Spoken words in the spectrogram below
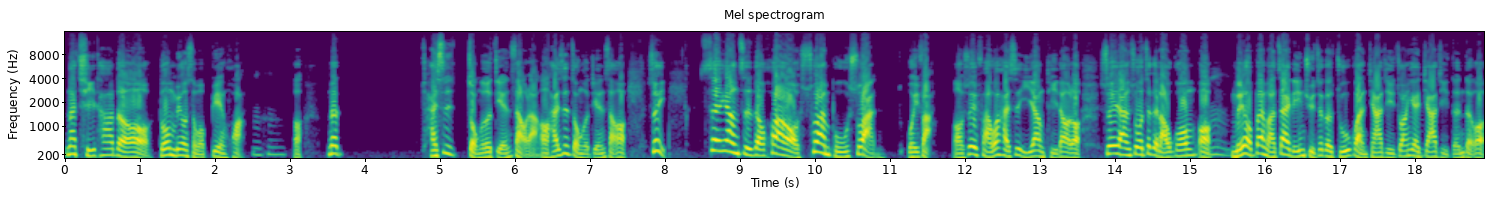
那其他的哦都没有什么变化，嗯哼，哦，那还是总额减少了哦，还是总额减少哦，所以这样子的话哦，算不算违法？哦？所以法官还是一样提到了，虽然说这个劳工哦没有办法再领取这个主管加级、专业加级等等哦。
